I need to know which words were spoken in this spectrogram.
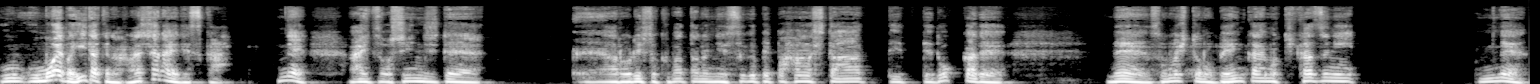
思えばいいだけの話じゃないですか。ね、あいつを信じて、えー、アロリスト配ったのにすぐペパハンしたって言って、どっかで、ね、その人の弁解も聞かずに、ね、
